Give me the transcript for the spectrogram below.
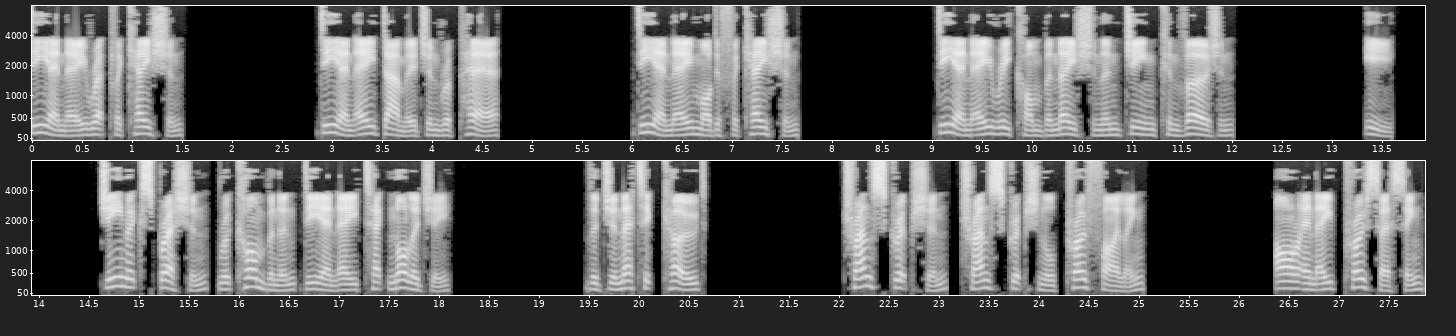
DNA replication DNA damage and repair DNA modification DNA recombination and gene conversion E. Gene expression, recombinant DNA technology The genetic code Transcription, transcriptional profiling RNA processing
